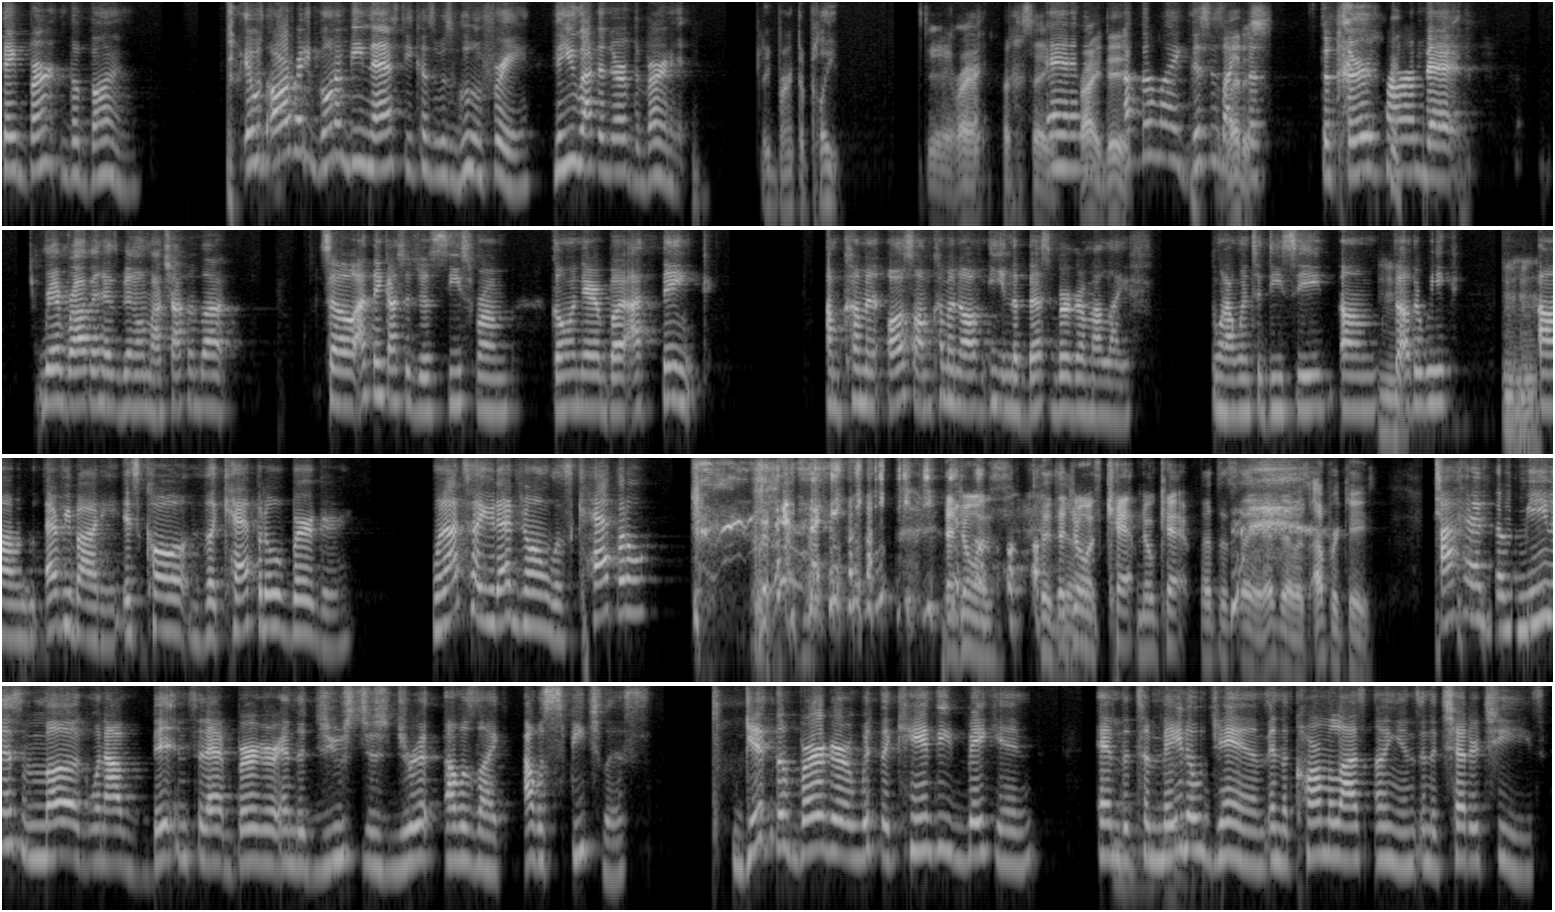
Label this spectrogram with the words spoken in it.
They burnt the bun. It was already gonna be nasty because it was gluten free. Then you got the nerve to burn it. they burnt the plate. Yeah, right. About to say And probably did. I feel like this is The like the, the third time that Red Robin has been on my chopping block. So I think I should just cease from going there. But I think I'm coming also I'm coming off eating the best burger of my life when I went to DC um Mm. the other week. Mhm. um everybody it's called the capital burger when i tell you that joint was capital That joint was that joint was cap, no cap. That's to say? That joint was uppercase. I had the meanest mug when i bit into that burger and the juice just dripped i was like i was speechless. Get the burger with the candied bacon and the mm. tomato jam and the caramelized onions and the cheddar cheese.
